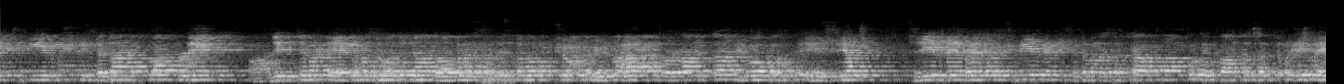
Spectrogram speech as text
लक्ष्मीर्मे शतात्मा वृणे आदित्यवर्णेकमसोऽतु जातोवनस्पतिस्तवक्षो विद्मः दौर्णात्ता विमोहप्रियश्रियं श्री श्री श्री भैरव अपना को दे पाद सत्य मुझे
